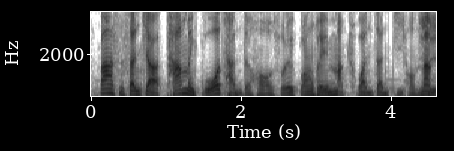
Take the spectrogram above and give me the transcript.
八十三架他们国产的哈所谓光辉 Mark One 战机哈。那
